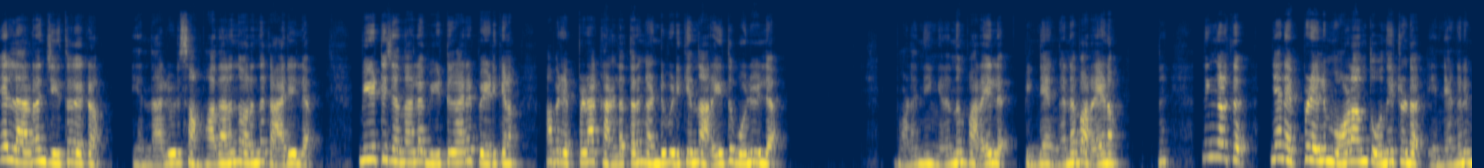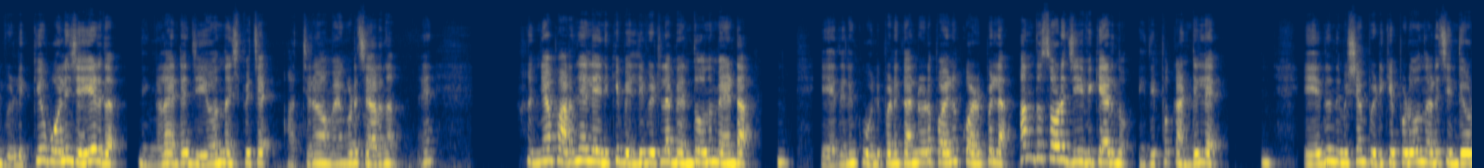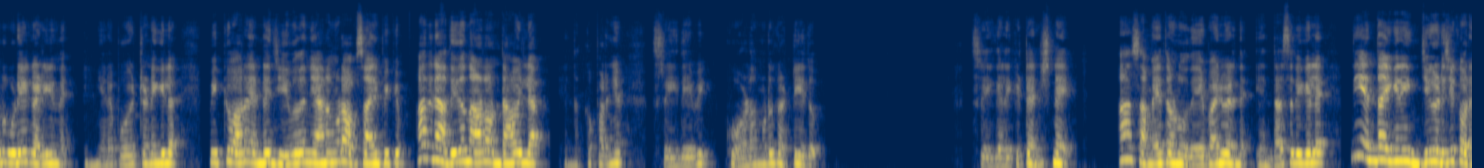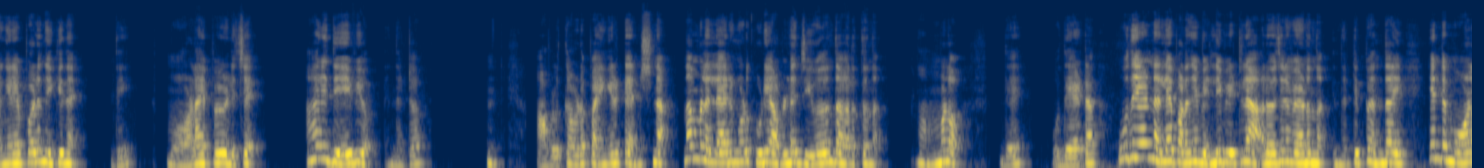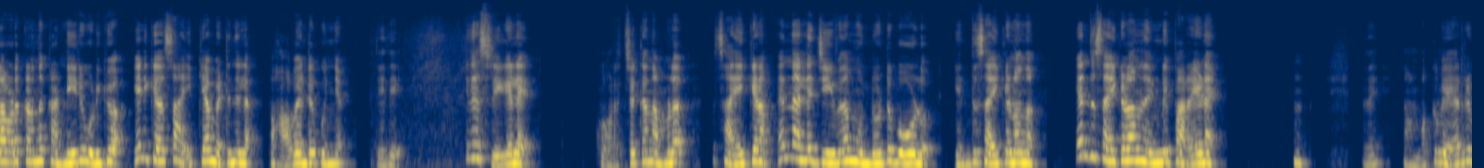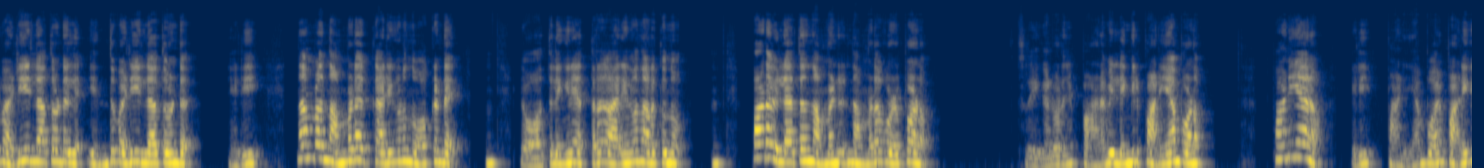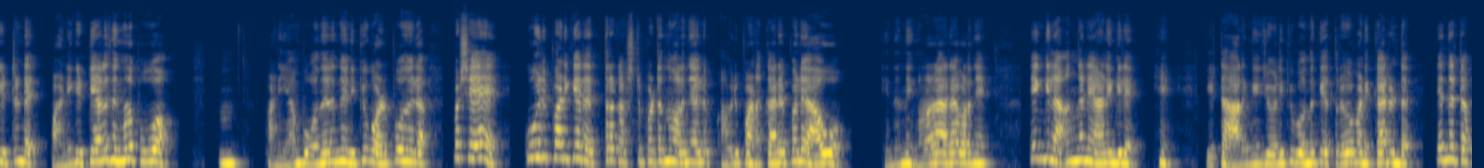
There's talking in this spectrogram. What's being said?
എല്ലാവരുടെയും ചീത്ത കേൾക്കണം. എന്നാലും ഒരു സമാധാനം എന്ന് പറയുന്ന കാര്യമില്ല. വീട്ടിൽ ചെന്നാലോ വീട്ടുകാരെ പേടിക്കണം. അവരെപ്പോഴാ കള്ളത്തരം കണ്ടുപിടിക്കുന്ന അറിയത്ത് പോലും ഇല്ല മോളെ നീ ഇങ്ങനെയൊന്നും പറയില്ല. പിന്നെ എങ്ങനെ പറയണം? നിങ്ങൾക്ക് ഞാൻ എപ്പോഴേലും മോളാന്ന് തോന്നിയിട്ടുണ്ട്. എന്നെ അങ്ങനെ വിളിക്കുക പോലും ചെയ്യരുത്. നിങ്ങൾ എന്റെ ജീവൻ നശിപ്പിച്ച് അച്ഛനും അമ്മയും കൂടെ ചേർന്ന്. ഞാൻ പറഞ്ഞല്ലേ എനിക്ക് വലിയ വീട്ടിലെ ബന്ധമൊന്നും വേണ്ട. ഏതിനും കൂലിപ്പണിക്കാരന്റെ കൂടെ പോയാലും കുഴപ്പമില്ല. അന്തസ്സോടെ ജീവിക്കായിരുന്നു. ഇതിപ്പോ കണ്ടില്ലേ. ഏത് നിമിഷം പിടിക്കപ്പെടുമെന്നൊരു ചിന്തയോട് കൂടിയേ കഴിയുന്നേ. ഇങ്ങനെ പോയിട്ടുണ്ടെങ്കിൽ മിക്കവാറും എന്റെ ജീവിതം ഞാനും കൂടെ അവസാനിപ്പിക്കും. അതിനധികം നാളും ഉണ്ടാവില്ല എന്നൊക്കെ പറഞ്ഞ് ശ്രീദേവി കോളം കൂടെ കട്ട് ചെയ്തു. ശ്രീകലയ്ക്ക് ടെൻഷനായി. ആ സമയത്താണ് ഉദയഭാനു വരുന്നത് എന്താ ശ്രീകലെ? നീ എന്താ ഇങ്ങനെ ഇഞ്ചി കടിച്ച് കുറങ്ങിനെ പോലെ നിൽക്കുന്നേ ദേ മോളാ ഇപ്പൊ വിളിച്ചേ. ആര് ദേവിയോ? എന്നിട്ടോ? അവൾക്ക് അവിടെ ഭയങ്കര ടെൻഷനാ. നമ്മളെല്ലാരും കൂടെ കൂടി അവളുടെ ജീവിതം തകർത്തുന്ന. നമ്മളോ? ദേ ഉദയേട്ട ഉദയണ്ണല്ലേ പറഞ്ഞ വലിയ വീട്ടിലെ ആലോചന വേണമെന്ന്. എന്നിട്ടിപ്പോ എന്തായി? എന്റെ മോൾ അവിടെ കിടന്ന് കണ്ണീര് കുടിക്കുക എനിക്കത് സഹിക്കാൻ പറ്റുന്നില്ല. പാവം എന്റെ കുഞ്ഞ്. ദേ ഇത് ശ്രീകലെ കുറച്ചൊക്കെ നമ്മൾ സഹിക്കണം. എന്നല്ലേ ജീവിതം മുന്നോട്ട് പോവുള്ളൂ. എന്ത് സഹിക്കണമെന്ന് എന്ത് സഹിക്കണമെന്ന് നിങ്ങൾ പറയണേ? അതെ നമുക്ക് വേറൊരു വഴിയില്ലാത്തോണ്ടല്ലേ? എന്ത് വഴിയില്ലാത്തോണ്ട്? എടി നമ്മൾ നമ്മുടെ കാര്യങ്ങൾ നോക്കണ്ടേ. ലോകത്തിലിങ്ങനെ എത്ര കാര്യങ്ങൾ നടക്കുന്നു? പണമില്ലാത്ത നമ്മുടെ നമ്മുടെ കുഴപ്പമാണോ? സ്ത്രീകൾ പറഞ്ഞു പണമില്ലെങ്കിൽ പണിയാൻ പോണം. പണിയാനോ? എടി പണിയാൻ പോയാൽ പണി കിട്ടണ്ടേ? പണി കിട്ടിയാലും നിങ്ങൾ പോവോ? പണിയാൻ പോകുന്നതിനൊന്നും എനിക്ക് കുഴപ്പമൊന്നുമില്ല. പക്ഷേ കൂലിപ്പണിക്കാർ എത്ര കഷ്ടപ്പെട്ടെന്ന് പറഞ്ഞാലും അവർ പണക്കാരെ പോലെ ആവുമോ എന്ന് നിങ്ങളോട് ആരാ പറഞ്ഞേ? എങ്കിൽ അങ്ങനെയാണെങ്കിലേ. ഈ ടാറിങ് ജോലിക്ക് പോകുന്നൊക്കെ എത്രയോ പണിക്കാരുണ്ട്. എന്നിട്ടോ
